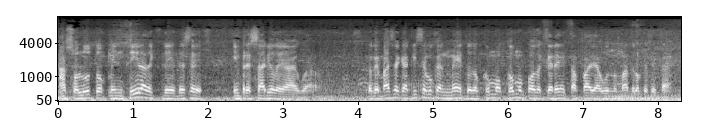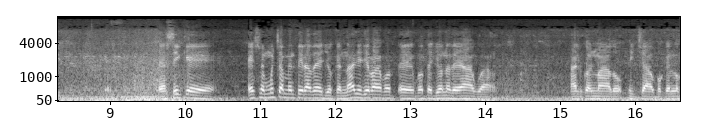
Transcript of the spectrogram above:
absoluto mentira de ese empresario de agua. Lo que pasa es que aquí se busca el método, cómo, cómo poder querer estafar a uno más de lo que se está. Así que eso es mucha mentira de ellos, que nadie lleva eh, botellones de agua al colmado pichado, porque lo,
